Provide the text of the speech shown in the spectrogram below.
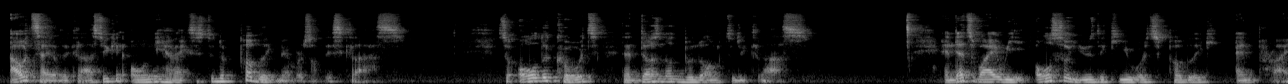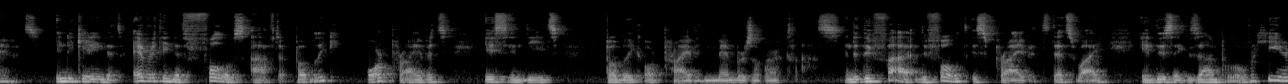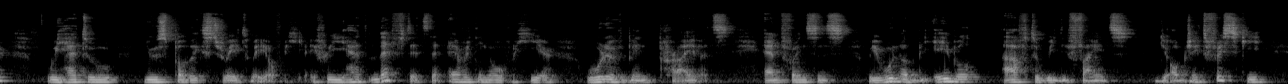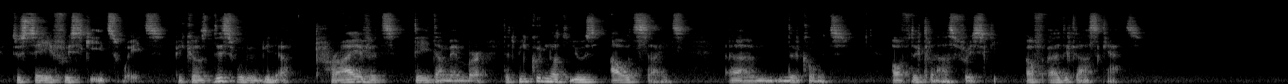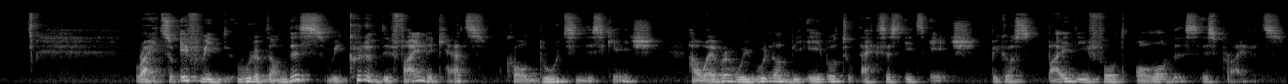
Outside of the class, you can only have access to the public members of this class. So all the code that does not belong to the class. And that's why we also use the keywords public and private, indicating that everything that follows after public or private is indeed public or private members of our class. And the default is private. That's why in this example over here, we had to use public straight away over here. If we had left it, then everything over here would have been private. And for instance, we would not be able, after we defined the object frisky, to save frisky its weight, because this would have been a private data member that we could not use outside um, the code of the class frisky, of uh, the class cat. Right, so if we would have done this, we could have defined a cat, called boots in this cage. However, we would not be able to access its age, because by default all of this is private.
